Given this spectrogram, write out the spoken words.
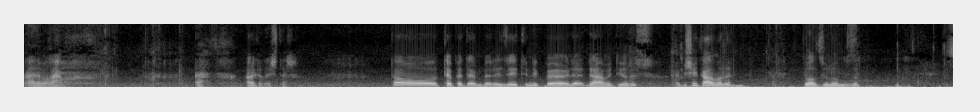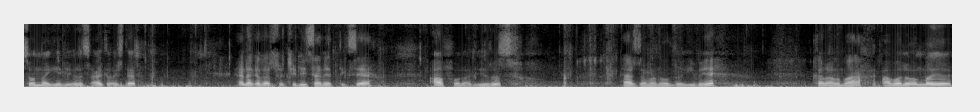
Hadi bakalım. Evet arkadaşlar. Ta o tepeden beri zeytinlik böyle devam ediyoruz. E, Bir şey kalmadı. Yolculuğumuzun sonuna geliyoruz arkadaşlar. Her ne kadar suçlulisan ettikse affola diyoruz. Her zaman olduğu gibi kanalıma abone olmayı,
